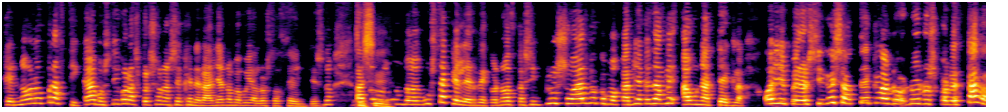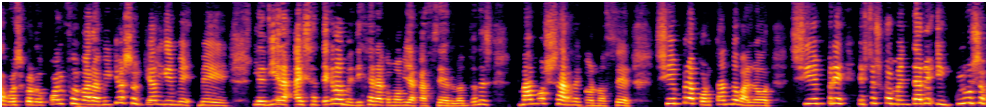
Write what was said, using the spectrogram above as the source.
que no lo practicamos. Digo las personas en general, ya no me voy a los docentes, ¿no? A sí, todo sí. el mundo le gusta que le reconozcas, incluso algo como que había que darle a una tecla. Oye, pero sin esa tecla no, no nos conectábamos, con lo cual fue maravilloso que alguien me, me le diera a esa tecla o me dijera cómo había que hacerlo. Entonces, vamos a reconocer, siempre aportando valor, siempre estos comentarios, incluso,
